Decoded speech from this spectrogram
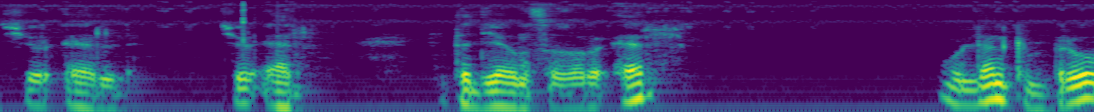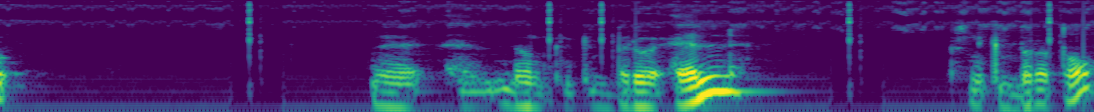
سور ال سور ار سيتادير نصغرو ار ولا نكبرو دونك نكبرو ال باش نكبرو طو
